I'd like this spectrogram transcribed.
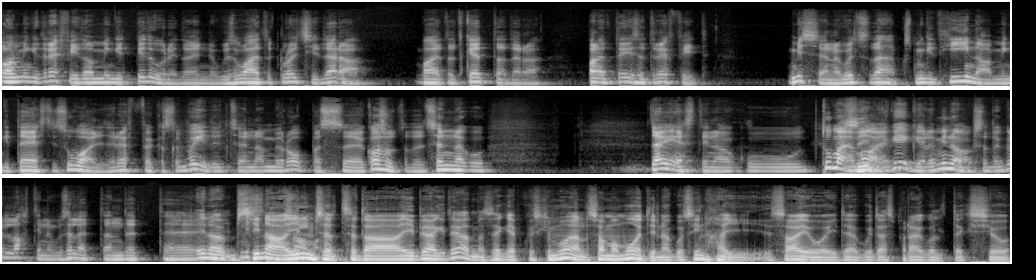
on mingid rehvid, on mingid pidurid, on ju, kui sa vahetad klotsid ära, vahetad kettad ära, paned teised rehvid mis see nagu üldse tähendab, kas mingid Hiina mingeid täiesti suvalisi rehve, kas sa võid üldse enam Euroopas äh, kasutada, et see on nagu täiesti nagu tume Siin... maa ja keegi ei ole minu jaoks seda küll lahti nagu seletanud, et äh, ei no sina ilmselt saama? seda ei peagi teadma, see käib kuskil mujal, samamoodi nagu sina ei, sa ju ei tea, kuidas praegult, eks ju,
